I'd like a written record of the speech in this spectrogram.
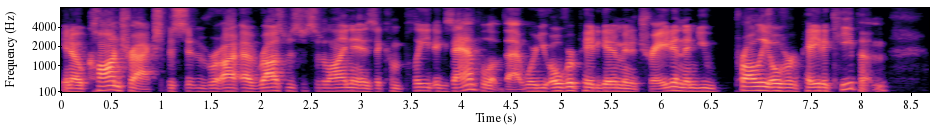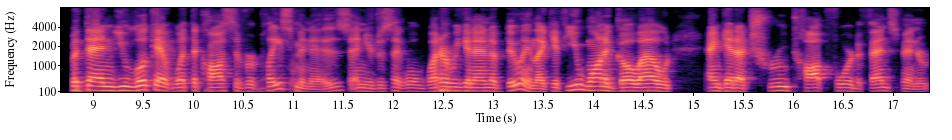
you know, contract specific. Uh, Rasmus Ristolainen is a complete example of that, where you overpay to get him in a trade, and then you probably overpay to keep him. But then you look at what the cost of replacement is, and you're just like, well, what are we going to end up doing? Like, if you want to go out and get a true top four defenseman,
